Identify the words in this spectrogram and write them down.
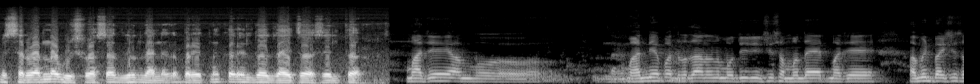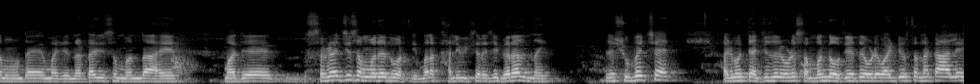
मी सर्वांना विश्वासात घेऊन जाण्याचा प्रयत्न करेल जर जायचं असेल तर. माझे माननीय पंतप्रधान मोदीजींशी संबंध आहेत माझे अमितभाईशी संबंध आहे माझे नड्डाशी संबंध आहेत माझे सगळ्यांशी संबंध आहेत वरती. मला खाली विचारायची गरज नाही. म्हणजे शुभेच्छा आहेत. आणि मग त्यांचे जर एवढे संबंध होते तर एवढे वाईट दिवस त्यांना का आले?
